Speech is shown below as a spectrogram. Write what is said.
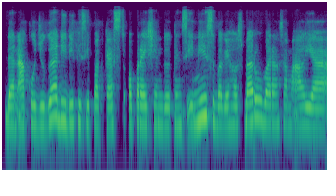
dan aku juga di divisi podcast Operation Dutins ini sebagai host baru bareng sama Alia.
